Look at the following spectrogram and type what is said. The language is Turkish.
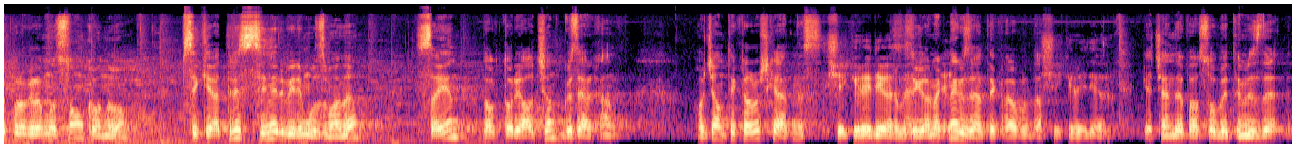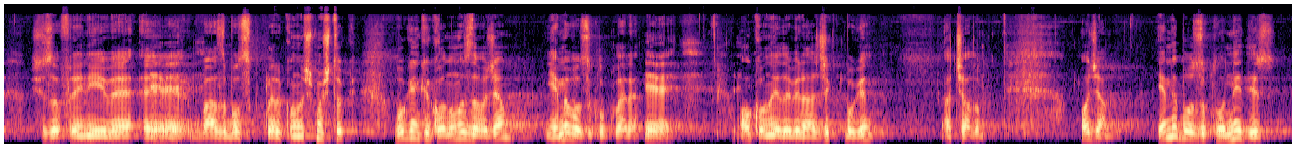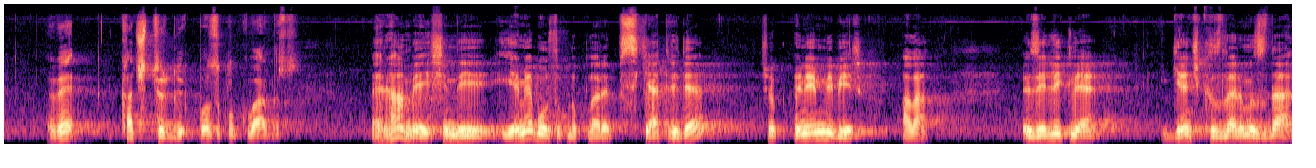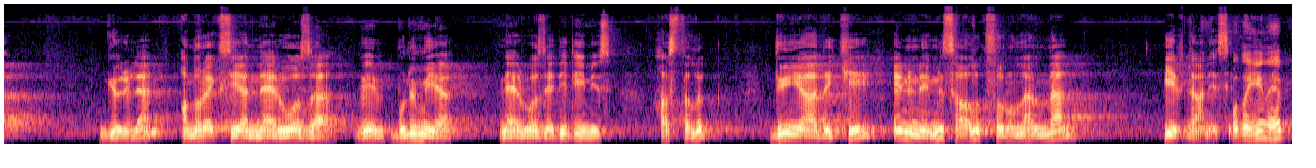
Bugünkü programın son konuğu psikiyatrist sinir bilim uzmanı Sayın Doktor Yalçın Güzelkan. Hocam tekrar hoş geldiniz. Teşekkür ediyorum. Sizi görmek Bey. ne güzel tekrar burada. Teşekkür ediyorum. Geçen defa sohbetimizde şizofreniyi ve e, Evet. bazı bozuklukları konuşmuştuk. Bugünkü konumuz da hocam yeme bozuklukları. Evet. O konuyu da birazcık bugün açalım. Hocam, yeme bozukluğu nedir ve kaç türlü bozukluk vardır? Erhan Bey, şimdi yeme bozuklukları psikiyatride çok önemli bir alan. Özellikle genç kızlarımızda görülen anoreksiya nervoza ve bulimia nervoza dediğimiz hastalık dünyadaki en önemli sağlık sorunlarından bir tanesi. O da yine hep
